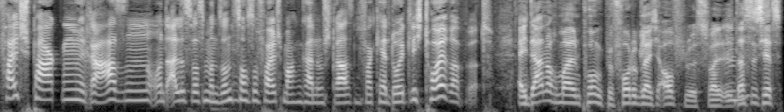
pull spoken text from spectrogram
Falschparken, Rasen und alles, was man sonst noch so falsch machen kann im Straßenverkehr, deutlich teurer wird. Ey, da noch mal ein Punkt, bevor du gleich auflöst, weil mhm. das ist jetzt,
